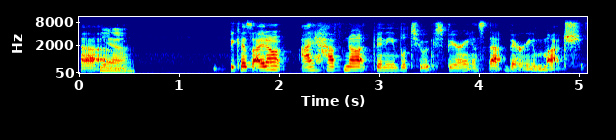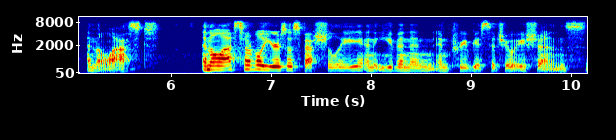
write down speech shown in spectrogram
Um, yeah. Because I don't I have not been able to experience that very much in the last in the last several years especially and even in, in previous situations.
